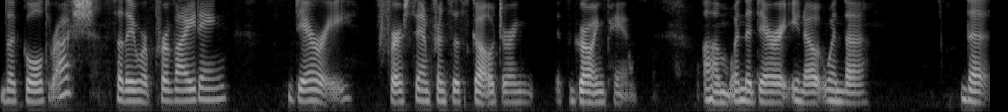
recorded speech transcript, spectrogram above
the gold rush. So, they were providing dairy for San Francisco during its growing pains. Um, when the dairy, you know, when the the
